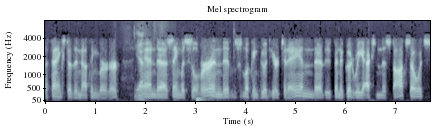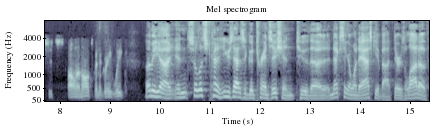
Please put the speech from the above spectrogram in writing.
uh, thanks to the Nothing Burger. Yeah. And uh, same with silver, and it's looking good here today. And uh, there's been a good reaction in the stock, so it's it's all in all, it's been a great week. Let me, uh, and so let's kind of use that as a good transition to the next thing I wanted to ask you about. There's a lot of,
